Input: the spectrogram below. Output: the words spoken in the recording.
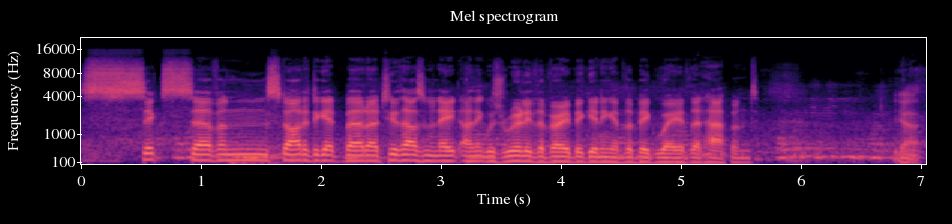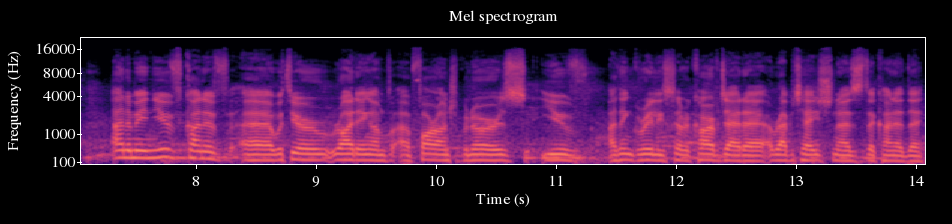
six, seven started to get better. 2008, I think, was really the very beginning of the big wave that happened. Yeah, and I mean, you've kind of, uh, with your writing on uh, for entrepreneurs, you've, I think, really sort of carved out a, a, reputation as the kind of the,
